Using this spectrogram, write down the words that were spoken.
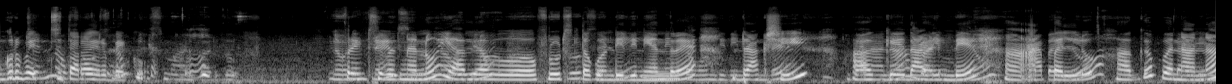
ಉಗುರು ಬೆಚ್ಚ ಥರ ಇರಬೇಕು. ಫ್ರೆಂಡ್ಸ್ ಇವಾಗ ನಾನು ಯಾವ್ಯಾವ ಫ್ರೂಟ್ಸ್ ತಗೊಂಡಿದ್ದೀನಿ ಅಂದರೆ ದ್ರಾಕ್ಷಿ ಹಾಗೆ ದಾಳಿಂಬೆ ಆ್ಯಪಲ್ಲು ಹಾಗೂ ಬನಾನಾ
